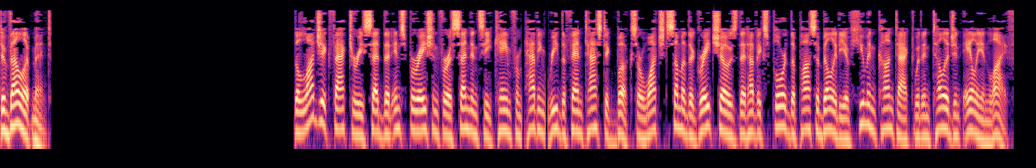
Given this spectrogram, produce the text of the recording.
Development. The Logic Factory said that inspiration for Ascendancy came from having read the fantastic books or watched some of the great shows that have explored the possibility of human contact with intelligent alien life.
